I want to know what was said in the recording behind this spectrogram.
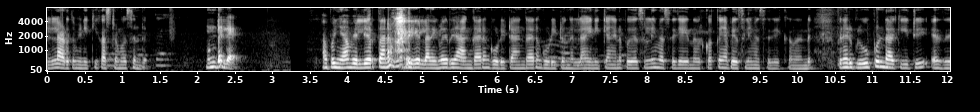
എല്ലായിടത്തും എനിക്ക് കസ്റ്റമേഴ്സ് ഉണ്ട്. ഉണ്ടല്ലേ അപ്പോൾ ഞാൻ വലിയർത്താനം പറയല്ല. നിങ്ങൾ ഒരു അഹങ്കാരം കൂടിയിട്ട് അഹങ്കാരം കൂടിയിട്ടൊന്നുമില്ല. എനിക്ക് അങ്ങനെ പേഴ്സണലി മെസ്സേജ് ചെയ്യുന്നവർക്കൊക്കെ ഞാൻ പേഴ്സണലി മെസ്സേജ് അയക്കുന്നുണ്ട്. പിന്നെ ഒരു ഗ്രൂപ്പ് ഉണ്ടാക്കിയിട്ട് ഇത്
